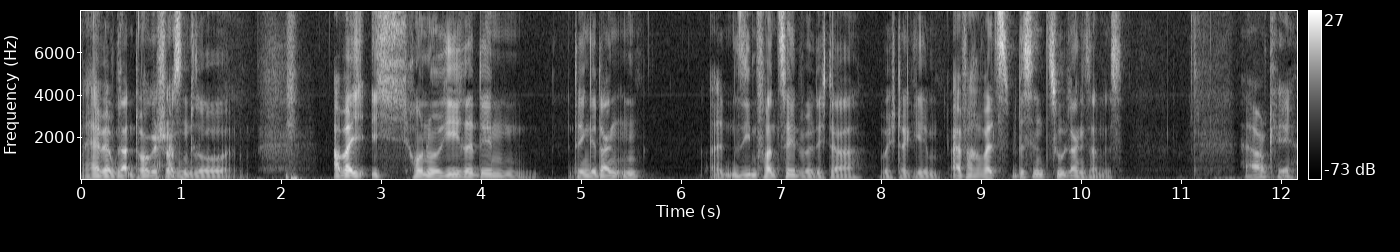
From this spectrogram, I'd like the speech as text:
naja, wir haben gerade ein Tor geschossen. gut. so. Aber ich, ich honoriere den, den Gedanken. Ein 7 von 10 würde ich da, würde ich da geben. Einfach weil es ein bisschen zu langsam ist. Ja, okay.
